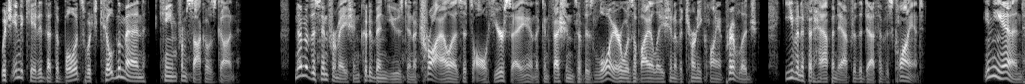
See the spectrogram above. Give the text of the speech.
which indicated that the bullets which killed the men came from Sacco's gun. None of this information could have been used in a trial as it's all hearsay and the confessions of his lawyer was a violation of attorney-client privilege, even if it happened after the death of his client. In the end,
